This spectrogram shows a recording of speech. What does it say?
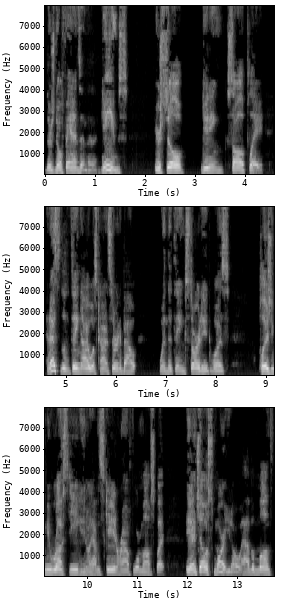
there's no fans in the games, you're still getting solid play. And that's the thing I was kind of concerned about when the thing started was players gonna be rusty because you know they haven't skated around four months. But the NHL is smart, you know, have a month,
